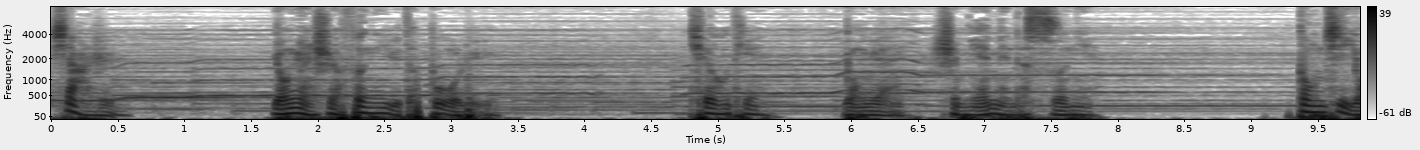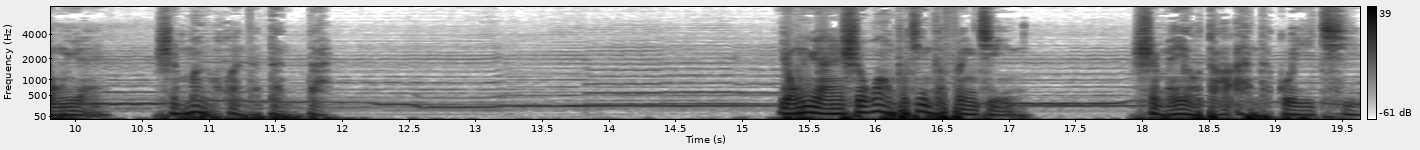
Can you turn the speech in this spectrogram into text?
夏日，永远是风雨的步履；秋天，永远是绵绵的思念；冬季，永远是梦幻的等待；永远是望不尽的风景，是没有答案的归期。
